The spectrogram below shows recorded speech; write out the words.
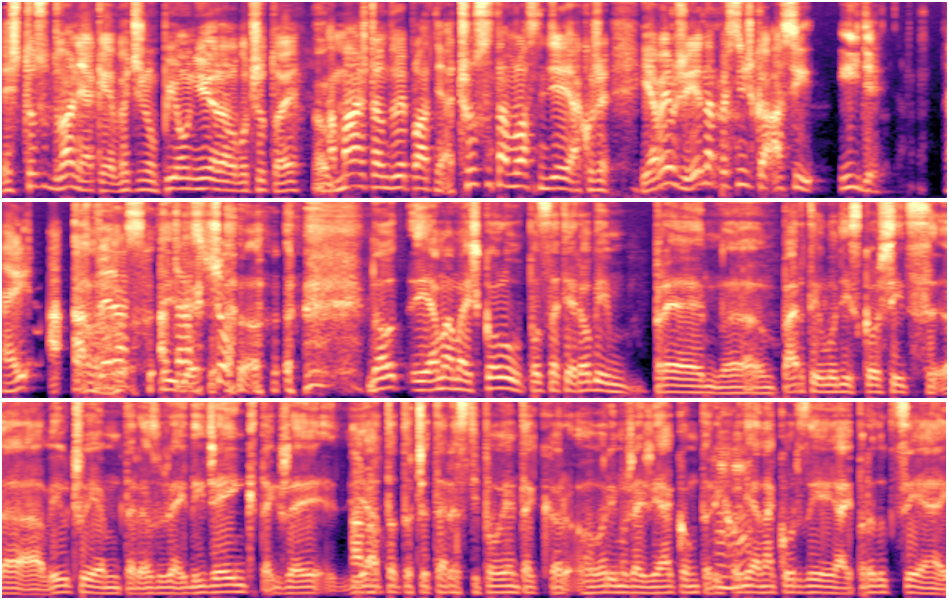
Vieš, to sú dva nejaké, väčšinou pionier, alebo čo to je. A máš tam dve platne. A čo sa tam vlastne deje? Akože, ja viem, že jedna pesnička asi ide. Hej, a, a teraz, a teraz čo? No, ja mám aj školu, v podstate robím pre uh, partiu ľudí z Košic a vyučujem teraz už aj DJing, takže ano. ja toto, čo teraz ti poviem, tak hovorím už aj žiakom, ktorí uh-huh. chodia na kurzy, aj produkcie, aj,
